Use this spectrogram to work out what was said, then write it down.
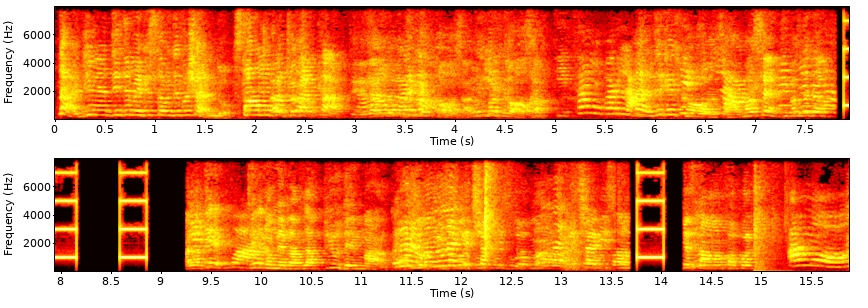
Dai, dite- ditemi che stavate facendo. Stavamo a parlando. giocare a carte. Stiamo Di che cosa? Di che Io cosa? forti, Stiamo parlando. Eh, di che cosa? Ma senti, ma là. Allora, te, qua. te non mi parla più del manco. Eh, ma non è che ci hai visto, ma non è che ci hai visto che stavamo a fare qualcosa Amo.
